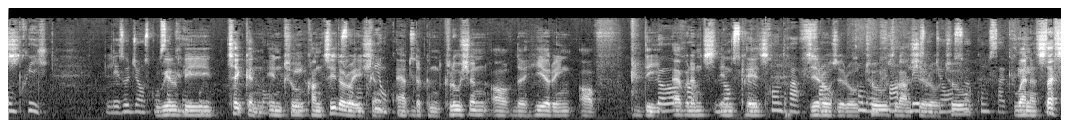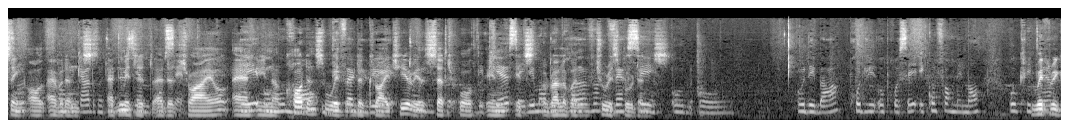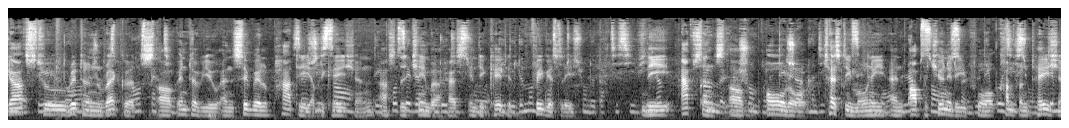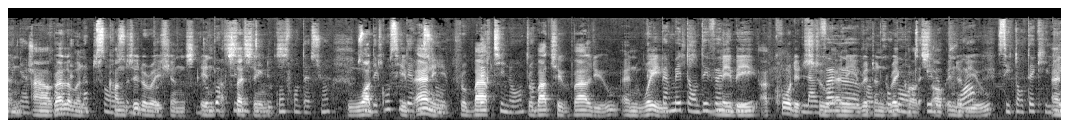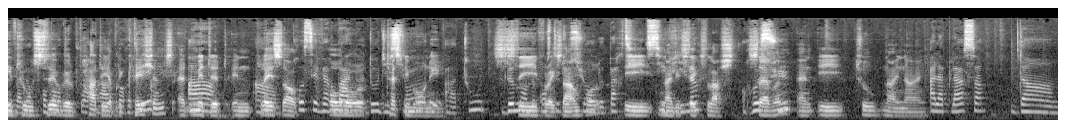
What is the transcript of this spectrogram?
will be taken into clés, seront pris en consideration at the conclusion of the hearing of the evidence in case 002 prendront fin les slash audiences 02 when assessing all evidence admitted at the trial and in accordance with the criteria set forth in its relevant jurisprudence. au, débat, produit au procès et conformément With regards to written records of interview and civil party application, as the Chamber has d'audition et des indicated previously, constitution de partie civile, the absence of Chambre l'a déjà oral testimony and opportunity for confrontation are relevant considerations in assessing what, if any, probative value and weight may be accorded to any written records of interview si tant est qu'il y ait and to civil party applications admitted in à place un of procès verbal oral d'audition testimony. et à toute demande de See, for constitution example, de partie civile E96/7 reçue and E E299. à la place d'un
